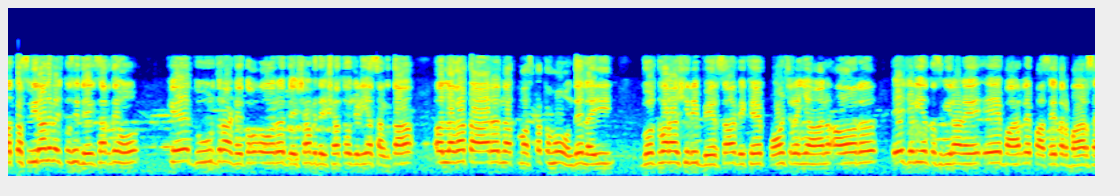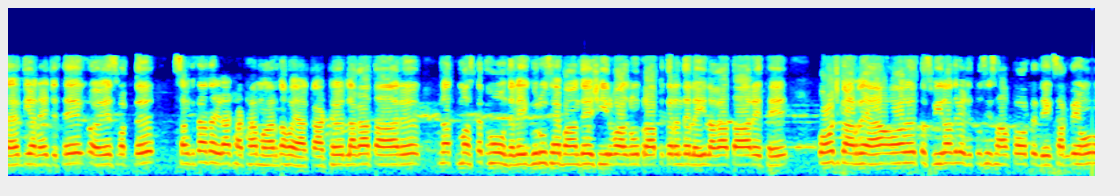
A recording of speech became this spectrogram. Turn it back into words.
ਔਰ ਤਸਵੀਰਾਂ ਦੇ ਵਿੱਚ ਤੁਸੀਂ ਦੇਖ ਸਕਦੇ ਹੋ ਕਿ ਦੂਰ ਦਰਾਡੇ ਤੋਂ ਔਰ ਦੇਸ਼ਾਂ ਵਿਦੇਸ਼ਾਂ ਤੋਂ ਜਿਹੜੀਆਂ ਸੰਗਤਾਂ ਲਗਾਤਾਰ ਨਤਮਸਤਕ ਹੋਣ ਦੇ ਲਈ ਗੁਰਦੁਆਰਾ ਸ਼੍ਰੀ ਬੇਰ ਸਾਹਿਬ ਵਿਖੇ ਪਹੁੰਚ ਰਹੀਆਂ ਹਨ। ਔਰ ਇਹ ਜਿਹੜੀਆਂ ਤਸਵੀਰਾਂ ਨੇ, ਇਹ ਬਾਹਰਲੇ ਪਾਸੇ ਦਰਬਾਰ ਸਾਹਿਬ ਦੀਆਂ ਨੇ, ਜਿੱਥੇ ਇਸ ਵਕਤ ਸੰਗਤਾਂ ਦਾ ਜਿਹੜਾ ਠਾਠਾ ਮਾਰਦਾ ਹੋਇਆ ਇਕੱਠ ਲਗਾਤਾਰ ਨਤਮਸਤਕ ਹੋਣ ਦੇ ਲਈ ਗੁਰੂ ਸਾਹਿਬਾਨ ਦੇ ਆਸ਼ੀਰਵਾਦ ਨੂੰ ਪ੍ਰਾਪਤ ਕਰਨ ਦੇ ਲਈ ਲਗਾਤਾਰ ਇੱਥੇ ਪਹੁੰਚ ਕਰ ਰਿਹਾ ਔਰ ਤਸਵੀਰਾਂ ਦੇ ਵਿੱਚ ਤੁਸੀਂ ਸਾਫ਼ ਤੌਰ ਤੇ ਦੇਖ ਸਕਦੇ ਹੋ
